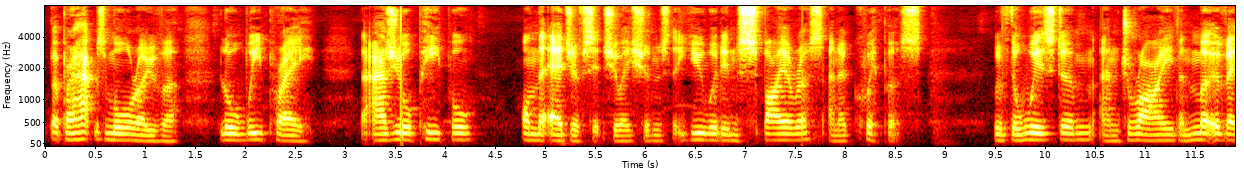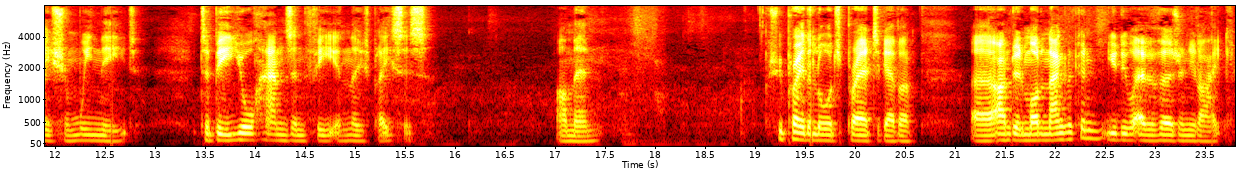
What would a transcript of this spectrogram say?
But perhaps moreover, Lord, we pray that as your people on the edge of situations, that you would inspire us and equip us with the wisdom and drive and motivation we need to be your hands and feet in those places. Amen. Should we pray the Lord's Prayer together? Uh, I'm doing modern Anglican, you do whatever version you like.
